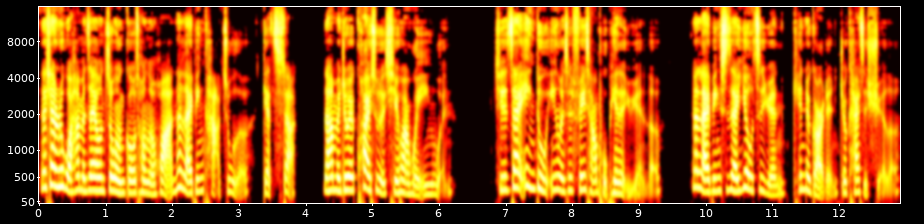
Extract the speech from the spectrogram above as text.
那像如果他们在用中文沟通的话，那来宾卡住了 get stuck，那他们就会快速的切换回英文。其实，在印度，英文是非常普遍的语言了。那来宾是在幼稚园 （kindergarten） 就开始学了。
